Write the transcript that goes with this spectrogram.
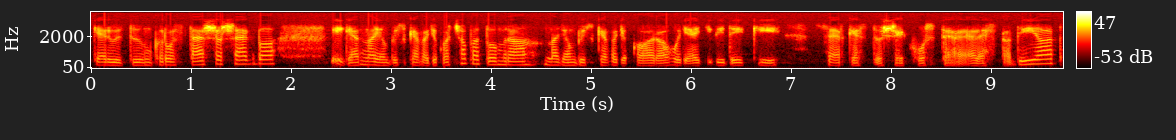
kerültünk rossz társaságba. Igen, nagyon büszke vagyok a csapatomra, nagyon büszke vagyok arra, hogy egy vidéki szerkesztőség hozta el ezt a díjat,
